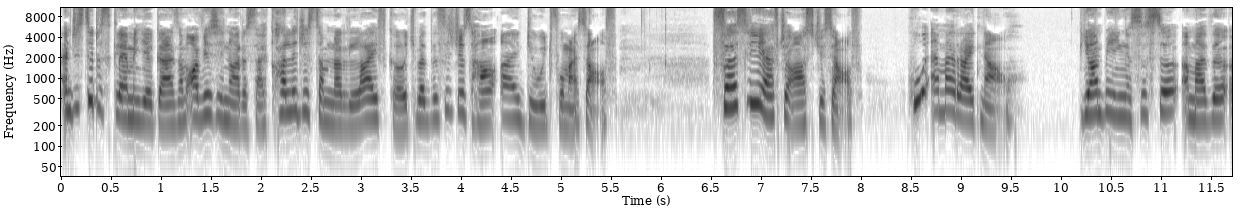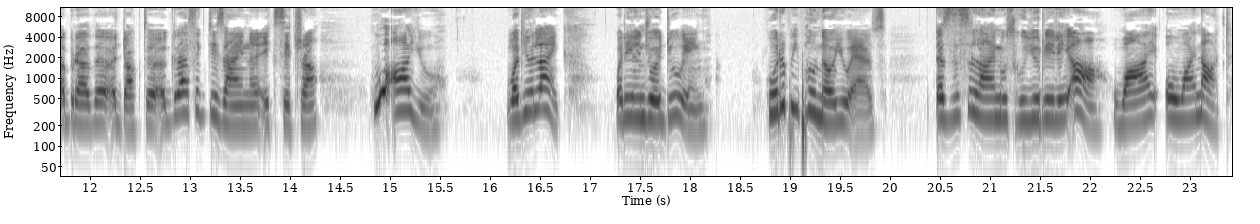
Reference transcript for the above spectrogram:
And just a disclaimer here, guys, I'm obviously not a psychologist, I'm not a life coach, but this is just how I do it for myself. Firstly, you have to ask yourself, who am I right now? Beyond being a sister, a mother, a brother, a doctor, a graphic designer, etc., who are you? What do you like? What do you enjoy doing? Who do people know you as? Does this align with who you really are? Why or why not?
